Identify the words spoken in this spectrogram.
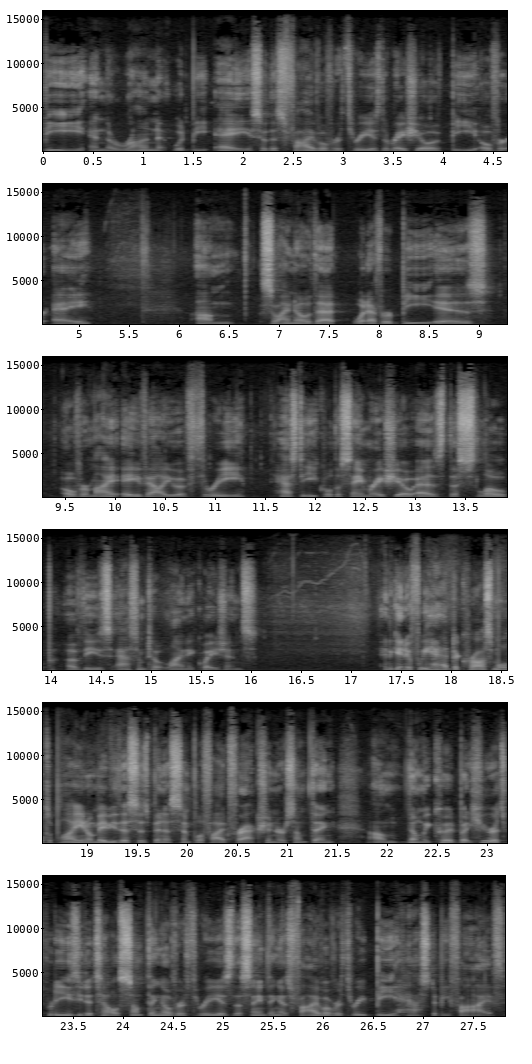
B and the run would be A. So this 5 over 3 is the ratio of B over A. Um, so I know that whatever B is over my A value of 3 has to equal the same ratio as the slope of these asymptote line equations. And again, if we had to cross multiply, you know, maybe this has been a simplified fraction or something, um, then we could. But here it's pretty easy to tell something over 3 is the same thing as 5 over 3. B has to be 5.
